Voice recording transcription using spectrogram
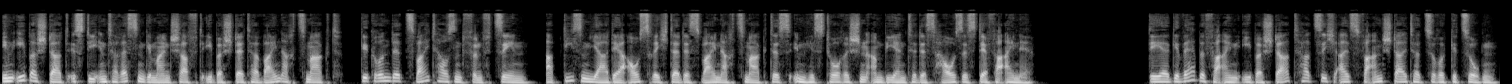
In Eberstadt ist die Interessengemeinschaft Eberstädter Weihnachtsmarkt, gegründet 2015, ab diesem Jahr der Ausrichter des Weihnachtsmarktes im historischen Ambiente des Hauses der Vereine. Der Gewerbeverein Eberstadt hat sich als Veranstalter zurückgezogen,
